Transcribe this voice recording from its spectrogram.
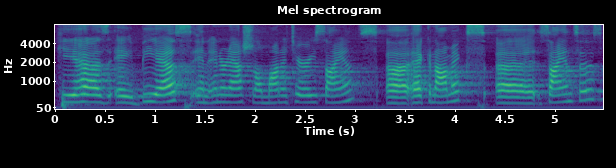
He has a BS in International Monetary Science, uh, Economics, uh, Sciences,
